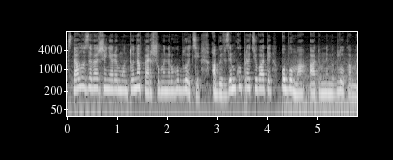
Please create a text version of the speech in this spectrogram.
стало завершення ремонту на першому енергоблоці, аби взимку працювати обома атомними блоками.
